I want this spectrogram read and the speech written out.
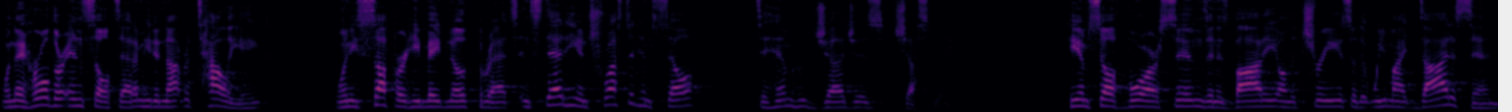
When they hurled their insults at him, he did not retaliate. When he suffered, he made no threats. Instead, he entrusted himself to him who judges justly. He himself bore our sins in his body on the tree so that we might die to sin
